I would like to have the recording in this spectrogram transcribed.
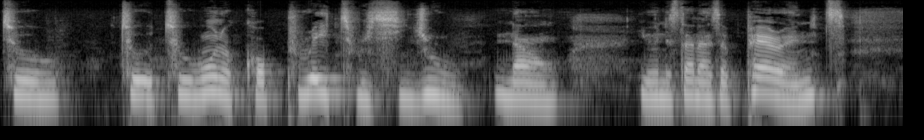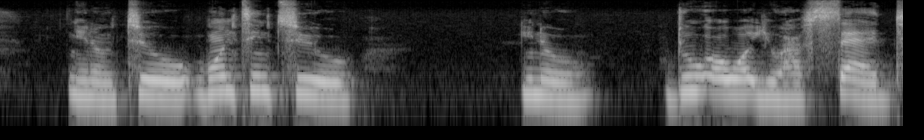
to to to want to cooperate with you now, you understand? As a parent, you know, to wanting to, you know, do all what you have said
